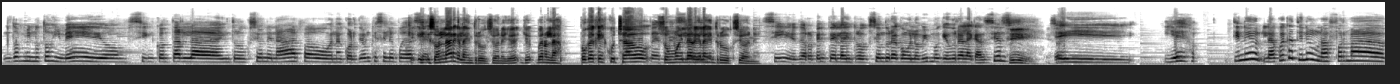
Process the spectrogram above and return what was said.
Dos minutos y medio, sin contar la introducción en arpa o en acordeón que se le puede hacer. Y son largas las introducciones. Yo, yo, bueno, las pocas que he escuchado Depende, son muy sí. largas las introducciones. Sí, de repente la introducción dura como lo mismo que dura la canción. Sí, Eh, y, y es tiene la cueca tiene una forma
